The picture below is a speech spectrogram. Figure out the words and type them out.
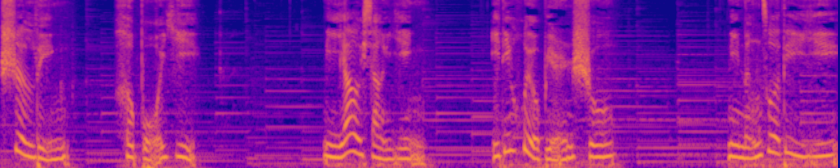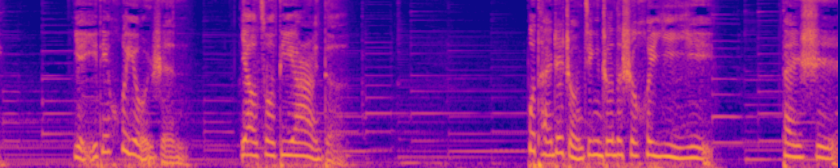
是零和博弈。你要想赢，一定会有别人输；你能做第一，也一定会有人要做第二的。不谈这种竞争的社会意义，但是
